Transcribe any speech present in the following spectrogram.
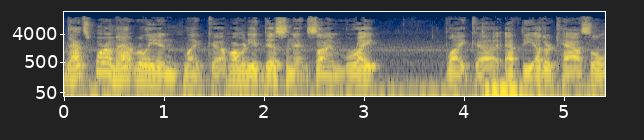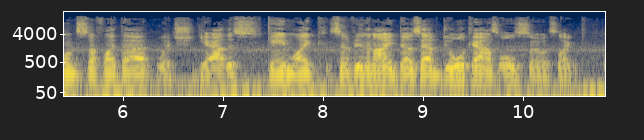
that's where I'm at really in like uh, Harmony of Dissonance. I'm right like uh, at the other castle and stuff like that. Which, yeah, this game, like Symphony of the Night, does have dual castles, so it's like,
